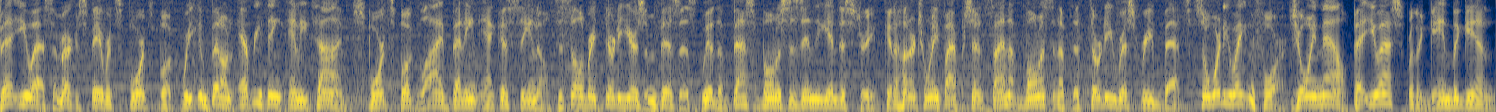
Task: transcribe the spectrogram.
BetUS, America's favorite sports book, where you can bet on everything anytime. Sportsbook, live betting, and casino. To celebrate 30 years in business, we have the best bonuses in the industry. Get 125% sign up bonus and up to 30 risk free bets. So what are you waiting for? Join now. BetUS, where the game begins.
